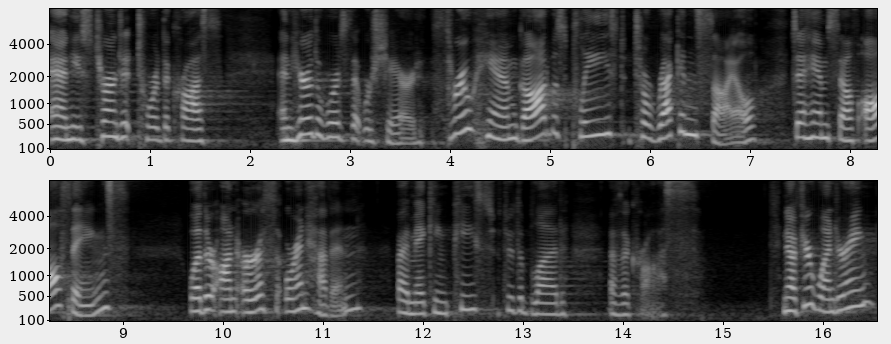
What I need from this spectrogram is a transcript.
and he's turned it toward the cross. And here are the words that were shared Through him, God was pleased to reconcile to himself all things, whether on earth or in heaven, by making peace through the blood of the cross. Now, if you're wondering,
